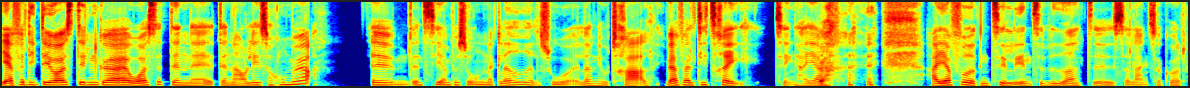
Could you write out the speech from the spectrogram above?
Ja, fordi det er også det, den gør, er jo også, at den, øh, den aflæser humør. Øh, den siger, om personen er glad eller sur eller neutral. I hvert fald de tre ting har jeg, ja. har jeg fået den til indtil videre. Det, så langt, så godt.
